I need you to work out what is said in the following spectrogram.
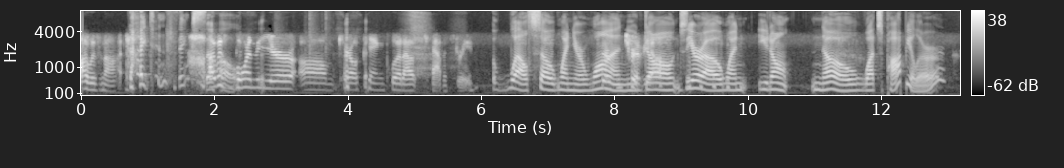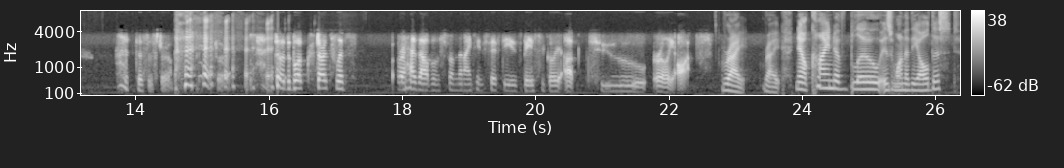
I was not. I didn't think so. I was born the year um, Carole King put out Tapestry. Well, so when you're one, you don't zero when you don't know what's popular. This is true. so the book starts with, or has albums from the 1950s, basically up to early aughts. Right, right. Now, kind of blue is one of the oldest.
